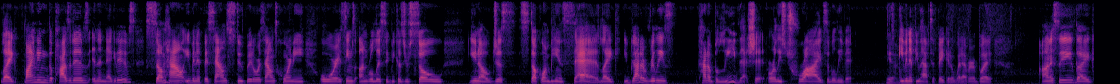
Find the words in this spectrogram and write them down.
Like finding the positives in the negatives somehow, even if it sounds stupid or it sounds corny or it seems unrealistic because you're so, you know, just stuck on being sad. Like you gotta really kind of believe that shit or at least try to believe it. Yeah. Even if you have to fake it or whatever. But honestly, like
